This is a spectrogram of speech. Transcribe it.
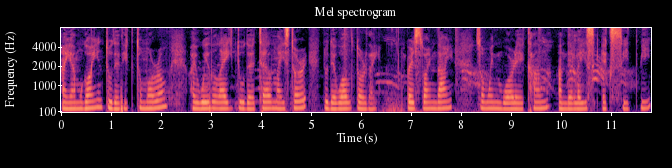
I am going to the dig tomorrow, I would like to tell my story to the world today. First time that someone wore a can and the least exhibit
